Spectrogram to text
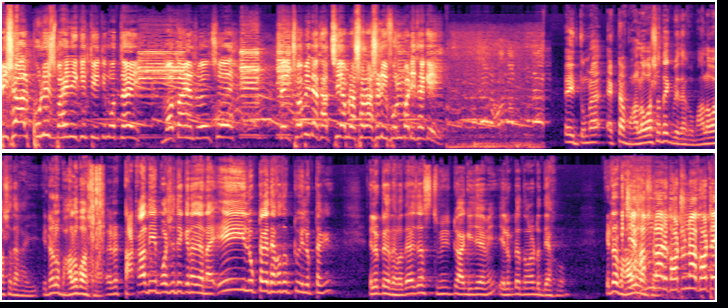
বিশাল পুলিশ বাহিনী কিন্তু ইতিমধ্যেই মোতায়েন রয়েছে। সেই ছবি দেখাচ্ছি আমরা সরাসরি ফুলবাড়ি থেকে। এই তোমরা একটা ভালোবাসা দেখবে দেখো ভালোবাসা দেখাই। এটা হলো ভালোবাসা। এটা টাকা দিয়ে পয়সা দিয়ে কেনা যায় না। এই লোকটাকে দেখো তো একটু এই লোকটাকে। এই লোকটাকে দেখো দেখো জাস্ট মিনিট একটু আগে যাই আমি। এই লোকটা তোমরা একটু দেখো। এটা ভালোবাসা। হামলার ঘটনা ঘটে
